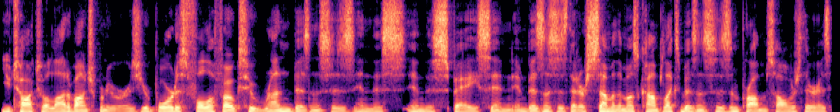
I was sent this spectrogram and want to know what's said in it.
you talk to a lot of entrepreneurs. Your board is full of folks who run businesses in this in this space and in businesses that are some of the most complex businesses and problem solvers there is.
